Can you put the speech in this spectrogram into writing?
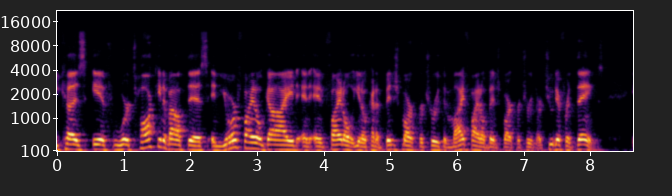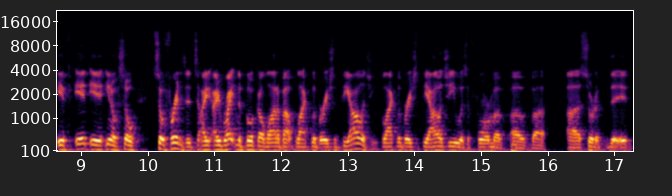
Because if we're talking about this and your final guide and, and final, you know, kind of benchmark for truth and my final benchmark for truth are two different things. If it, it you know, so so for instance, I, I write in the book a lot about Black liberation theology. Black liberation theology was a form of of uh, uh, sort of the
